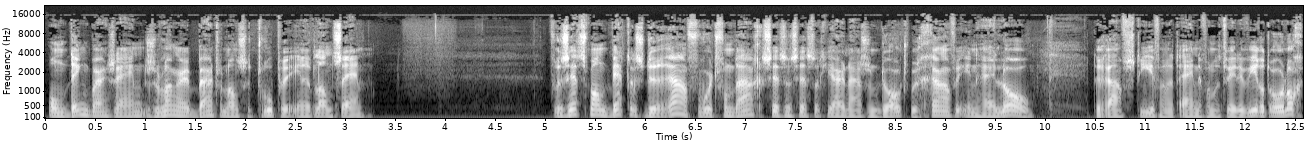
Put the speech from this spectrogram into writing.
ondenkbaar zijn... zolang er buitenlandse troepen in het land zijn. Verzetsman Berters de Raaf wordt vandaag, 66 jaar na zijn dood, begraven in Heilo. De Raaf stierf aan het einde van de Tweede Wereldoorlog,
